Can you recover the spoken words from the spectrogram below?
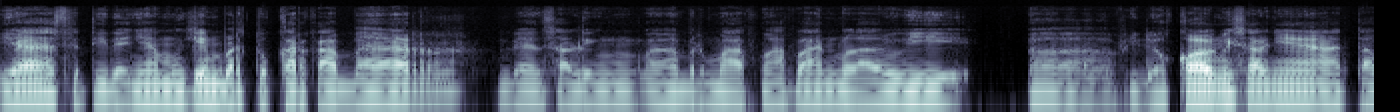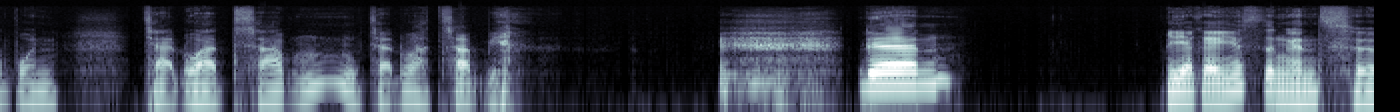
ya setidaknya mungkin bertukar kabar dan saling uh, bermaaf-maafan melalui uh, video call misalnya ataupun chat WhatsApp. Hmm, chat WhatsApp ya. Dan ya kayaknya dengan se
